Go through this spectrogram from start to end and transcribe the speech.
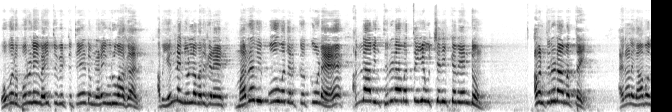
ஒவ்வொரு பொருளையும் வைத்து விட்டு தேடும் நிலை உருவாகாது. அப்ப என்ன சொல்ல வருகிறேன்? மறதி போவதற்கு கூட அல்லாவின் திருநாமத்தையே உச்சரிக்க வேண்டும். அவன் திருநாமத்தை. அதனால ஞாபகம்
